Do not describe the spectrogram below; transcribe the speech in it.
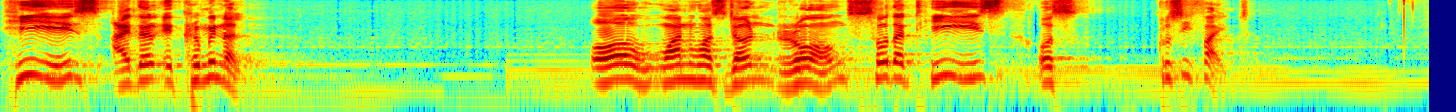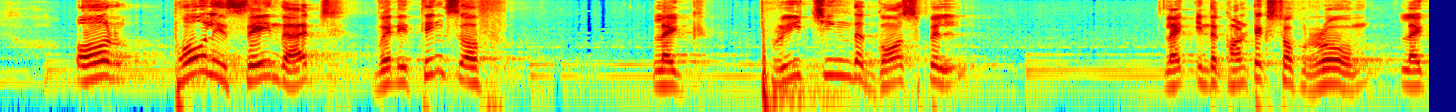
he is either a criminal or one who has done wrong so that he is was crucified. Or Paul is saying that when he thinks of like preaching the gospel, like in the context of Rome, like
